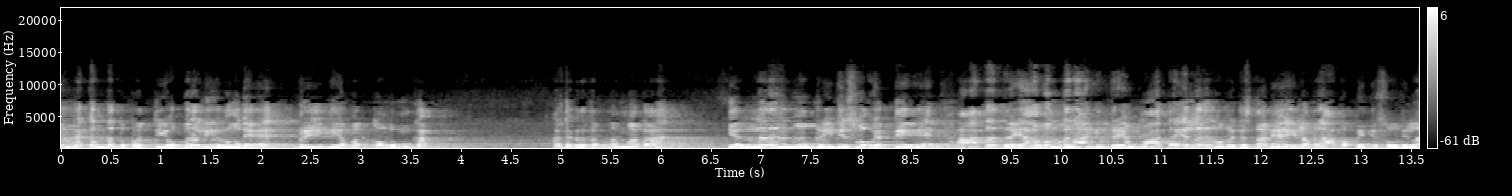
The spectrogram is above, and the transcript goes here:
ಅಂತಕ್ಕಂಥದ್ದು ಪ್ರತಿಯೊಬ್ಬರಲ್ಲಿ ಇರುವುದೇ ಪ್ರೀತಿಯ ಮತ್ತೊಂದು ಮುಖ. ಅರ್ಥ ಆಗತ್ತಲ್ಲ ನನ್ನ ಮಾತ. ಎಲ್ಲರನ್ನೂ ಪ್ರೀತಿಸುವ ವ್ಯಕ್ತಿ ಆತ ದಯಾವಂತನಾಗಿದ್ರೆ ಮಾತ್ರ ಎಲ್ಲರನ್ನೂ ಪ್ರೀತಿಸ್ತಾನೆ, ಇಲ್ಲಂದ್ರೆ ಆತ ಪ್ರೀತಿಸುವುದಿಲ್ಲ.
